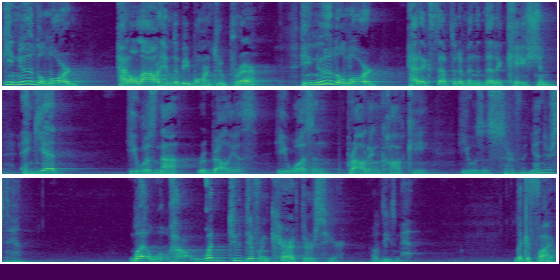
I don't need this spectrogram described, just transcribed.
He knew the Lord had allowed him to be born through prayer. He knew the Lord had accepted him in the dedication, and yet he was not rebellious. He wasn't proud and cocky. He was a servant. You understand? What, how, what two different characters here of these men? Look at five.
